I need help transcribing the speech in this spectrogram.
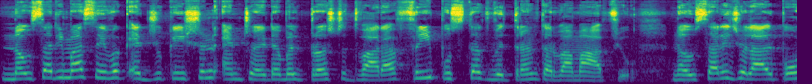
નવસારીમાં Sevak education and charitable trust દ્વારા ફ્રી પુસ્તક વિતરણ કરવામાં આવ્યું. નવસારી જલાલપુર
